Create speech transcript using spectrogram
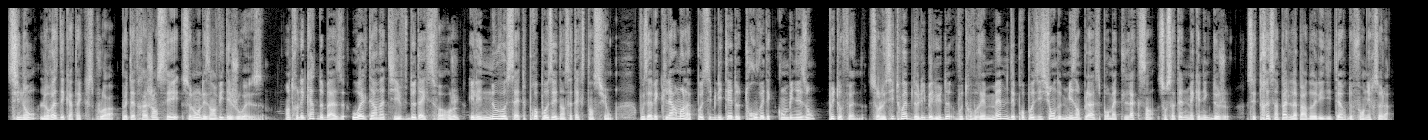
Sinon, le reste des cartes exploits peut être agencé selon les envies des joueuses. Entre les cartes de base ou alternatives de Diceforge et les nouveaux sets proposés dans cette extension, vous avez clairement la possibilité de trouver des combinaisons plutôt fun. Sur le site web de Libellude, vous trouverez même des propositions de mise en place pour mettre l'accent sur certaines mécaniques de jeu. C'est très sympa de la part de l'éditeur de fournir cela.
